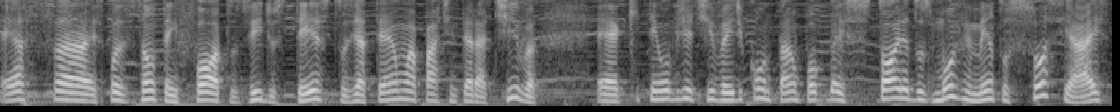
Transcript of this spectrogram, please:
Essa exposição tem fotos, vídeos, textos e até uma parte interativa é, que tem o objetivo aí de contar um pouco da história dos movimentos sociais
